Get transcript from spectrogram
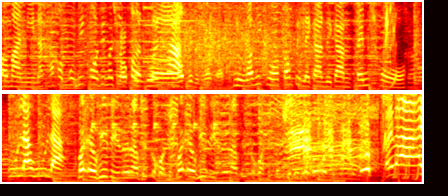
ประมาณนี้นะคะ ขอบคุณพี่โคที่มาช่วยเปิดด้วยค่ะ ขอบคุณครับ หนูว่าพี่โคต้องปิดรายการโดยการเต้นโชว์ฮูลาฮูลาไม่เอวพี่ดีด้วยนะพี่กนไม่เอวพี่ดีด้วยนะพี่กนบ๊ายบาย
